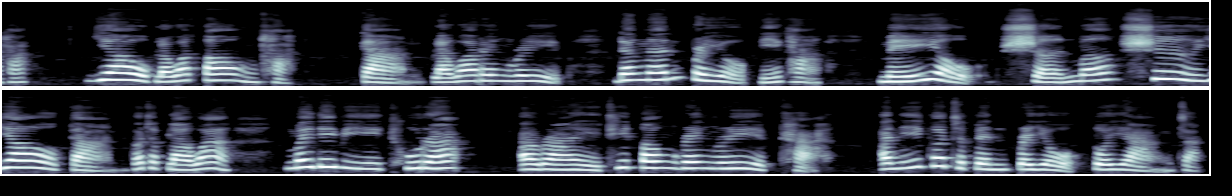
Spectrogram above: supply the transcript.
นะคะ เย่าแปลว่าต้องค่ะ การแปลว่าเร่งรีบ ดังนั้นประโยคนี้ค่ะ 没有什么事要赶ก็จะแปลว่า ไม่ได้มีธุระอะไรที่ต้องเร่งรีบค่ะ อันนี้ก็จะเป็นประโยคตัวอย่างจาก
